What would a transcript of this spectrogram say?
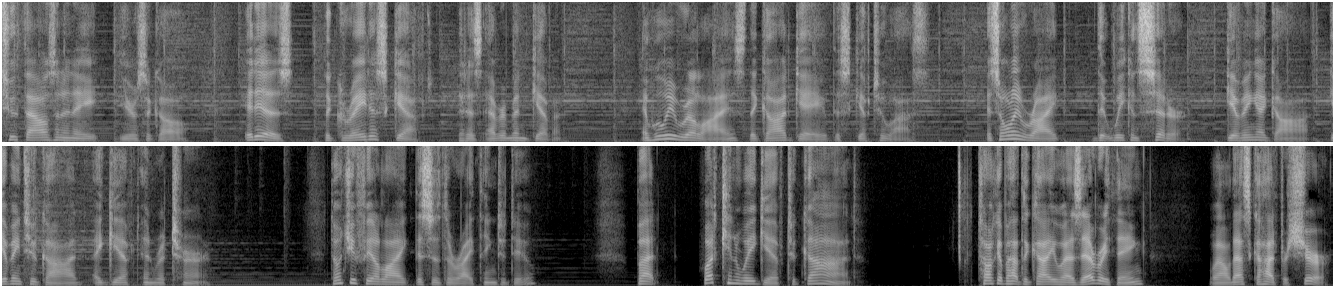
2008 years ago. It is the greatest gift that has ever been given. And when we realize that God gave this gift to us, it's only right that we consider giving a God, giving to God a gift in return. Don't you feel like this is the right thing to do? But what can we give to God? Talk about the guy who has everything. Well, that's God for sure.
